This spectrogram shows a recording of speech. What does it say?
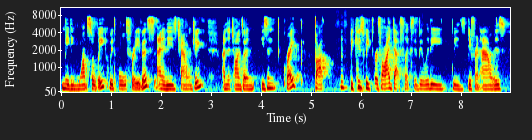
meeting once a week with all three of us, and it is challenging, and the time zone isn't great. But because we provide that flexibility with different hours,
